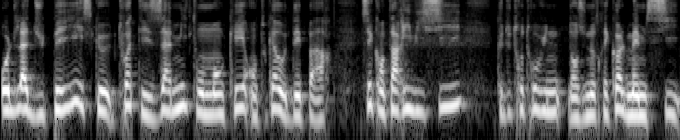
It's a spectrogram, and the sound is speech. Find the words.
au-delà du pays, est-ce que toi, tes amis t'ont manqué, en tout cas au départ? Tu sais, quand tu arrives ici, que tu te retrouves dans une autre école, même s'il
